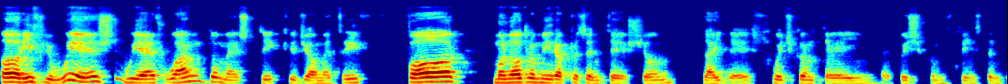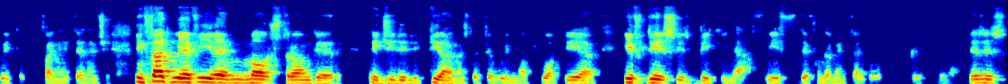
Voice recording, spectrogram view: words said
or if you wish, we have one domestic geometry for monodromy representation like this, which contain, which is consistent with finite energy. In fact, we have even more stronger rigidity theorems that I will not work here, if this is big enough, if the fundamental group is big enough. This is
